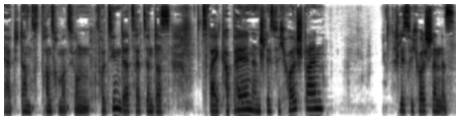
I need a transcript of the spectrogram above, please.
ja die Transformation vollziehen. Derzeit sind das zwei Kapellen in Schleswig-Holstein. Schleswig-Holstein ist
